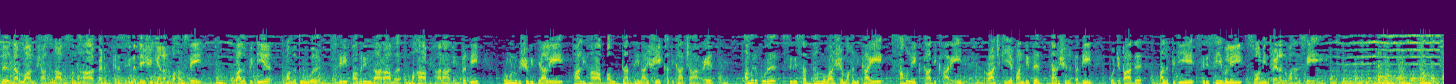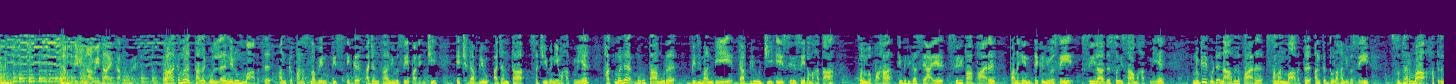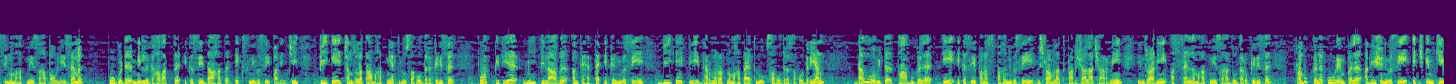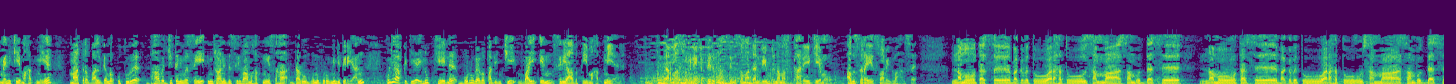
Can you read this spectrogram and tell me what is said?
අද ධර්මානුශාසනාව සඳහා වැඩම කර සිටින දේශිකයන්න් වහන්සේ බලපිටිය වඳදුව ශ්‍රී පවරින්දාරාම මහා විහාරාධිපති රුහුණු විශ්වවිද්‍යාලයේ පාලි හා බෞද්ධ අධ්‍යනාංශයේ කතිකාචාර්ය අමරපුර ශ්‍රී සද්ධම්ම වංශ මහනිකායේ සමලේඛකාධිකාරී රාජකීය පඬිත දර්ශනපති පූජ්‍යපාද බලපිටියේ ශ්‍රී සීවලී ස්වාමීන් වහන්සේ. ධර්මදේශනාවේ දායකත්වය රාගම තලගොල්ල නිලුම් මාවත අංක 59න් 31 අජන්තා නිවසේ පදිංචි HW අජන්තා සජීවනී මහත්මිය හක්මන මුරුතාමුර බෙලිමණ්ඩියේ WGA සිරිසේන මහතා කොළඹ පහ තිඹිරිගස්සයාය සිරිපාපාර 50න් දෙක නිවසේ සීලාද සොයිසා මහත්මිය නුගේගොඩ නාවලපාර සමන් මාවත අංක 12 නිවසේ සුධර්මා හතරසිංහ මහත්මිය සහ පවුලේ සැම පූගොඩ මිල්ලගහවත්ත 117 X නිවසේ පදිංචි පී.ඒ. චන්ද්‍රලතා මහත්මිය ඇතුළු සහෝදර පිරිස පුවක්පිටිය මීපිලාව අංක 71 නිවසේ ඩී.ඒ.පී. ධර්මරත්න මහතා ඇතුළු සහෝදර සහෝදරියන් දංගෝවිට තාබුගල ඒ 155 නිවසේ විශ්‍රාමලත් පාඨශාලාචාර්යනී ඉන්ද්‍රාණී අස්සැල්ල මහත්මිය සහ දූ දරු පිරිස රඹුක්කන කූරෙම්පල අධීශ නිවසේ HMK මණිකේ මහත්මිය මාතර වල්ගම උතුර භාවජිත නිවසේ ඉන්ද්‍රානිද සිල්වා මහත්මිය සහ දරු මුණුබුරු මිනිපිරියන් කුලියාපිටිය ඉලුක්කේන බොරුවැව පදිංචි YM සිරියාවතී මහත්මිය. ධර්ම ශ්‍රවණයට පෙර පන්සිල් සමාදන් වීමට নমස්කාරය කියමු. අවසරයි ස්වාමින් වහන්සේ. නමෝ තස් භගවතු අරහතෝ සම්මා සම්බුද්දස්ස. නමෝ තස් භගවතු අරහතෝ සම්මා සම්බුද්දස්ස.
